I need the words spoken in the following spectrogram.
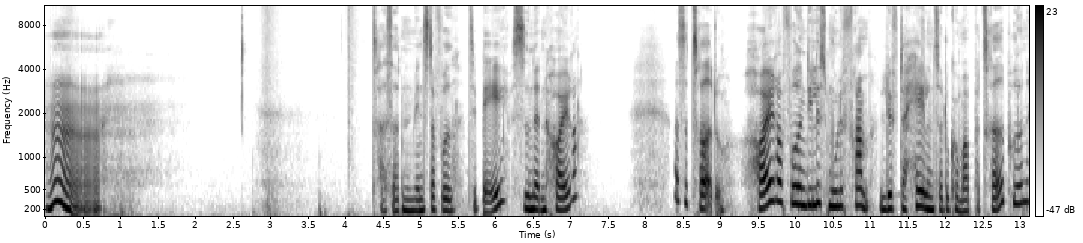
Hmm. Træd så den venstre fod tilbage siden af den højre. Og så træder du højre fod en lille smule frem, løfter hælen, så du kommer op på trædepuderne.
